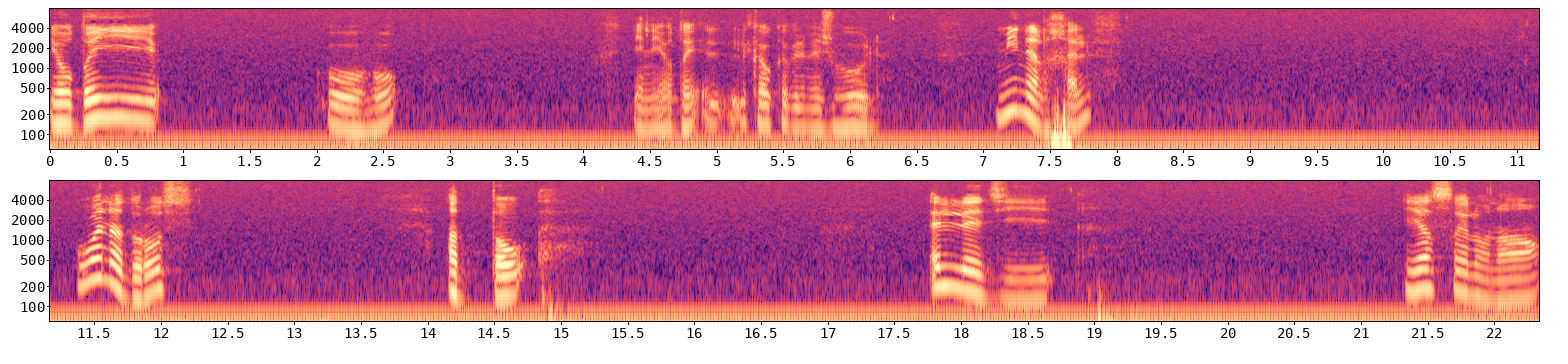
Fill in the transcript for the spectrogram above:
يضيئه يعني يضيء الكوكب المجهول من الخلف. وندرس الضوء الذي يصلنا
